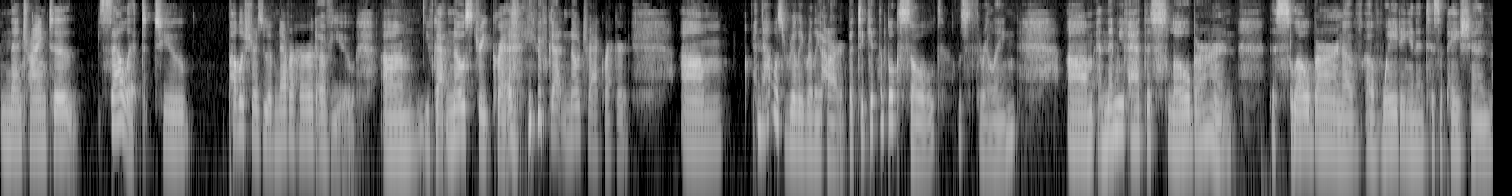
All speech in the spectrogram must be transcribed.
and then trying to sell it to publishers who have never heard of you. Um, you've got no street cred, you've got no track record. Um, and that was really, really hard. But to get the book sold was thrilling. Um, and then we've had this slow burn, this slow burn of, of waiting and anticipation.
